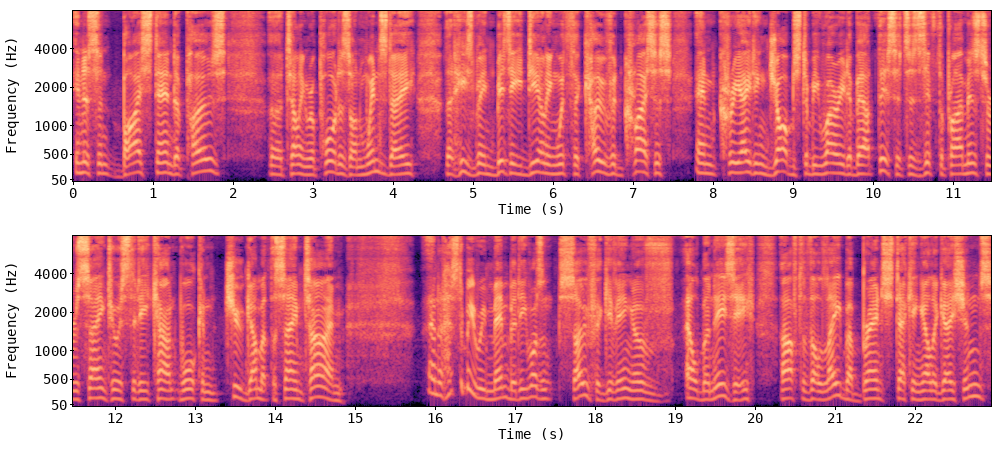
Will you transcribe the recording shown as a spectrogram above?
innocent bystander pose uh, telling reporters on Wednesday that he's been busy dealing with the COVID crisis and creating jobs to be worried about this. It's as if the Prime Minister is saying to us that he can't walk and chew gum at the same time. And it has to be remembered he wasn't so forgiving of Albanese after the Labor branch stacking allegations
